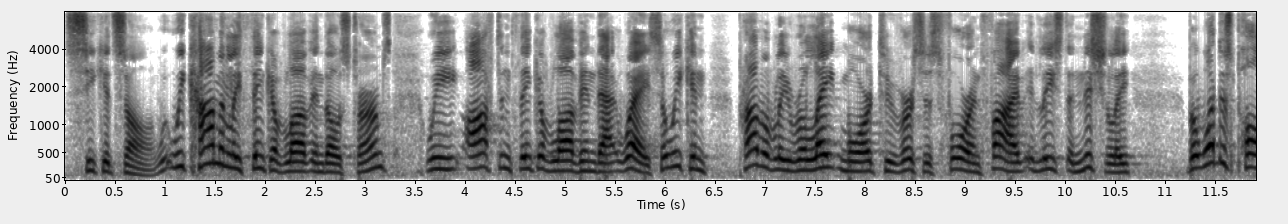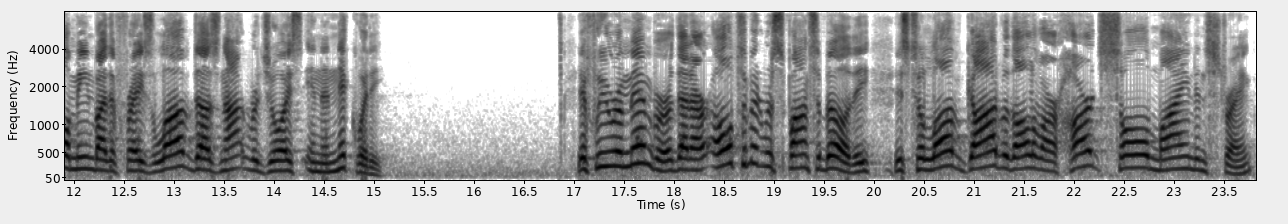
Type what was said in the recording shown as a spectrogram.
seek its own. We commonly think of love in those terms. We often think of love in that way. So we can probably relate more to verses 4 and 5, at least initially, but what does Paul mean by the phrase, love does not rejoice in iniquity? If we remember that our ultimate responsibility is to love God with all of our heart, soul, mind, and strength,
